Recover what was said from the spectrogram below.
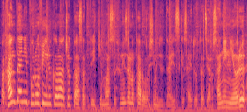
まあ、簡単にプロフィールからちょっと漁っていきます。文園太郎清水大輔斉藤達也の3人による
